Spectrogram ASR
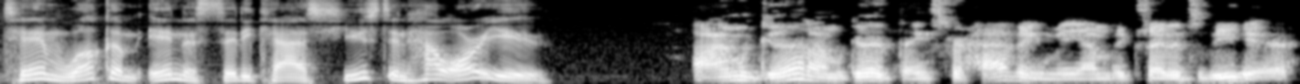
Tim, welcome in into CityCast Houston. How are you? I'm good. I'm good. Thanks for having me. I'm excited to be here.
